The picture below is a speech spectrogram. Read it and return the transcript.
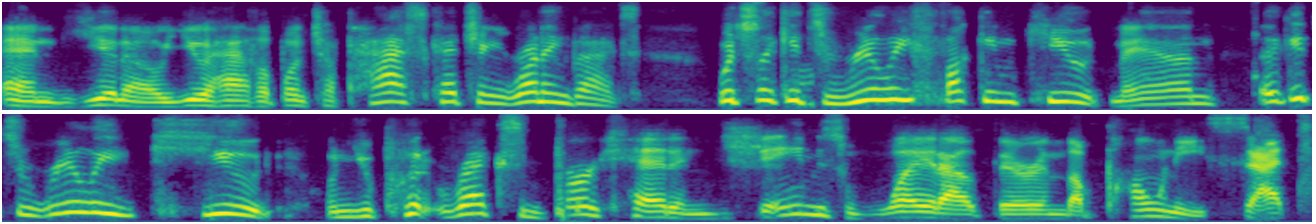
And, you know, you have a bunch of pass catching running backs which like it's really fucking cute, man. Like it's really cute when you put Rex Burkhead and James White out there in the pony set.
